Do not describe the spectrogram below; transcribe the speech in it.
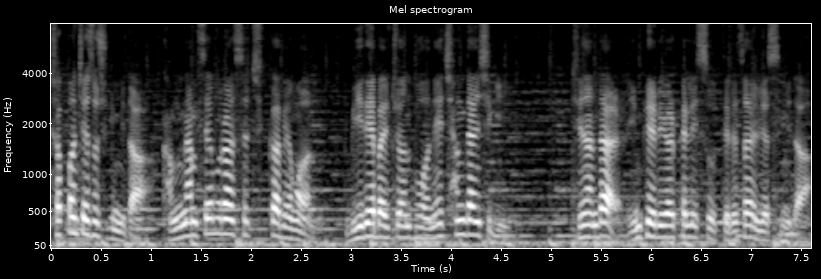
첫 번째 소식입니다. 강남 세브란스 치과병원 미래발전 후원의 창단식이 지난달 임페리얼 팰리스 호텔에서 열렸습니다.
